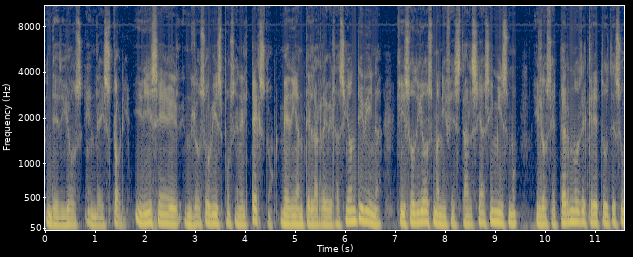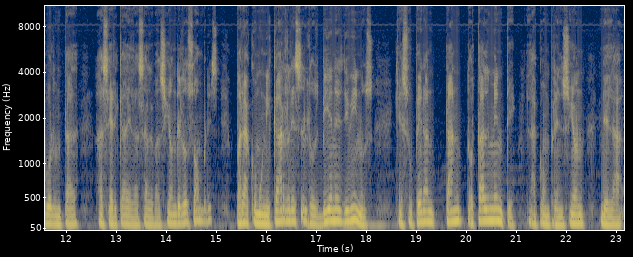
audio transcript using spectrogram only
de Dios en la historia. Y dice los obispos en el texto, mediante la revelación divina quiso Dios manifestarse a sí mismo y los eternos decretos de su voluntad acerca de la salvación de los hombres, para comunicarles los bienes divinos que superan tan totalmente la comprensión de la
